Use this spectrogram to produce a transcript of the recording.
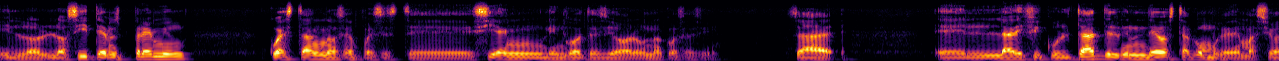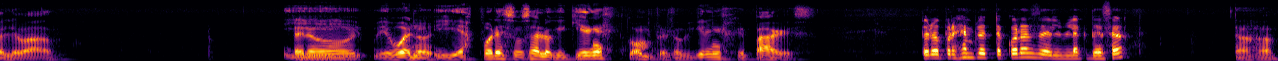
Y lo- los ítems premium cuestan, no sé, pues este, 100 lingotes de oro, una cosa así. O sea, el- la dificultad del grindeo está como que demasiado elevado. Y- Pero- Y, bueno, y es por eso, o sea, lo que quieren es que compres, lo que quieren es que pagues. Pero, por ejemplo, ¿te acuerdas del Black Desert? Ajá.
